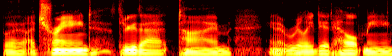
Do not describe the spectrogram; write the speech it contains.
But I trained through that time, and it really did help me.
